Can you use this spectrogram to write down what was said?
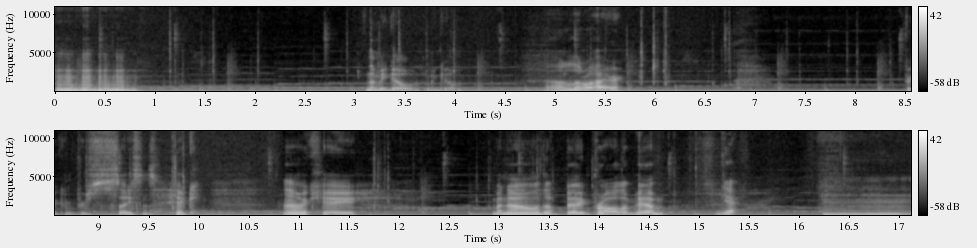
Mm-hmm. Let me go. Let me go. A little higher. Freaking precise as heck. Okay. But now the big problem, him. Yeah. Hmm.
